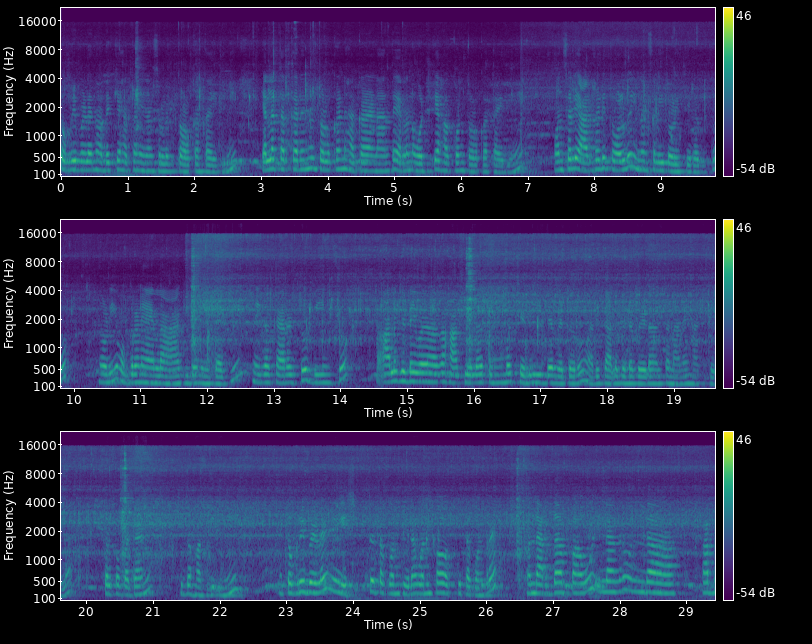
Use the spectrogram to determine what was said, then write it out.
ತೊಗರಿಬೇಳೆನೂ ಅದಕ್ಕೆ ಹಾಕೊಂಡು ಇನ್ನೊಂದು ಸ್ವಲ್ಪ ತೊಳ್ಕೊತಾ ಇದ್ದೀನಿ. ಎಲ್ಲ ತರಕಾರಿನೂ ತೊಳ್ಕೊಂಡು ಹಾಕೋಣ ಅಂತ ಎಲ್ಲನೂ ಒಟ್ಟಿಗೆ ಹಾಕ್ಕೊಂಡು ತೊಳ್ಕೊತಾ ಇದ್ದೀನಿ. ಒಂದ್ಸಲ ಆಲ್ರೆಡಿ ತೊಳೆದು ಇನ್ನೊಂದು ಸಲ ತೊಳಿತಿರೋದು. ನೋಡಿ, ಒಗ್ಗರಣೆ ಎಲ್ಲ ಆಗಿದೆ ನೀಟಾಗಿ. ಈಗ ಕ್ಯಾರೆಟು, ಬೀನ್ಸು, ಆಲೂಗಡ್ಡೆ ಇವಾಗ ಹಾಕಲಿಲ್ಲ. ತುಂಬ ಚಳಿ ಇದೆ ವೆದರು ಅದಕ್ಕೆ ಆಲೂಗಡ್ಡೆ ಬೇಡ ಅಂತ ನಾನೇ ಹಾಕಲಿಲ್ಲ. ಸ್ವಲ್ಪ ಬಟಾಣಿ ಇದು ಹಾಕಿದ್ದೀನಿ. ತೊಗರಿಬೇಳೆ ನೀವು ಎಷ್ಟು ತಗೊತೀರ? ಒಂದು ಪಾವು ಅಕ್ಕಿ ತೊಗೊಂಡ್ರೆ ಒಂದು ಅರ್ಧ ಪಾವು, ಇಲ್ಲಾಂದರೆ ಒಂದು ಅರ್ಧ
